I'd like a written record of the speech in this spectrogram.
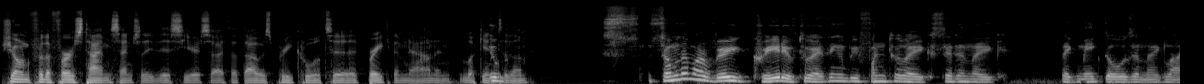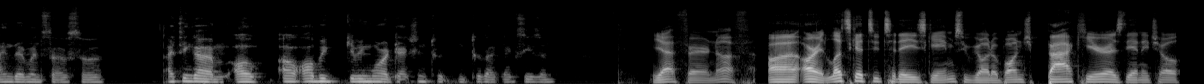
shown for the first time essentially this year. So I thought that was pretty cool to break them down and look into it, them some of them are very creative too. I think it'd be fun to like sit and like like make those and like line them and stuff. So I think um I'll I'll, I'll be giving more attention to to that next season. Yeah, fair enough. Uh, all right, let's get to today's games. We've got a bunch back here as the NHL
